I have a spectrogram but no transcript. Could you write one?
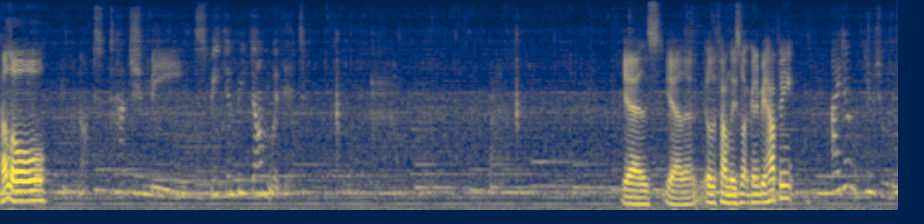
Hello. Not touch me. Speak and be done with it. Yeah, there's- yeah, the other family's not going to be happy. I don't usually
